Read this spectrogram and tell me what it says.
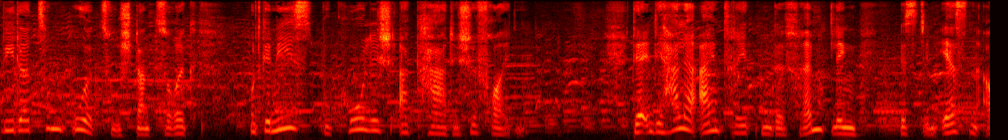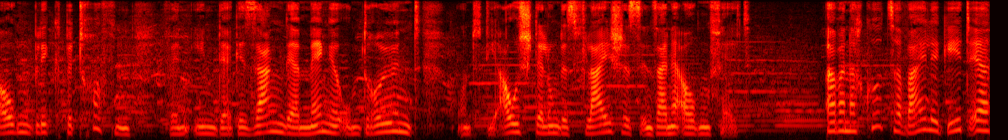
wieder zum Urzustand zurück und genießt bukolisch-arkadische Freuden. Der in die Halle eintretende Fremdling ist im ersten Augenblick betroffen, wenn ihn der Gesang der Menge umdröhnt und die Ausstellung des Fleisches in seine Augen fällt. Aber nach kurzer Weile geht er,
